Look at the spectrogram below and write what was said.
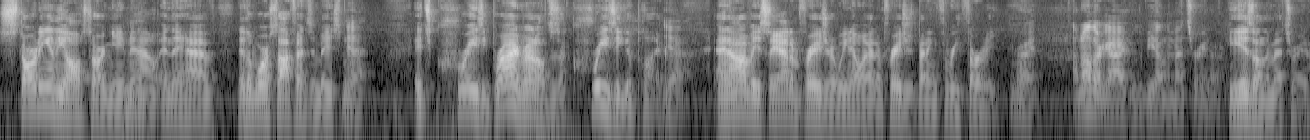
starting in the All Star game now, mm-hmm. and they have they're the worst offense in baseball. Yeah, It's crazy. Bryan Reynolds is a crazy good player. yeah, And obviously Adam Frazier, we know Adam Frazier's batting 330. right. Another guy who could be on the Mets radar. He is on the Mets radar,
